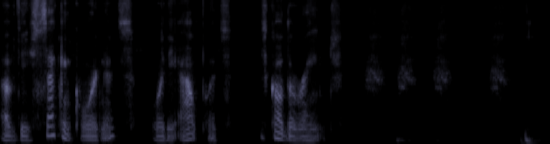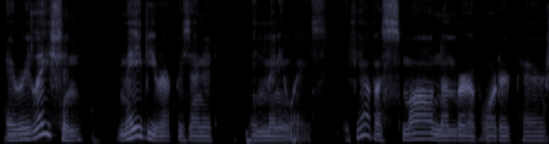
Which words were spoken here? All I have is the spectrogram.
of the second coordinates, or the outputs, is called the range. A relation may be represented in many ways. If you have a small number of ordered pairs,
